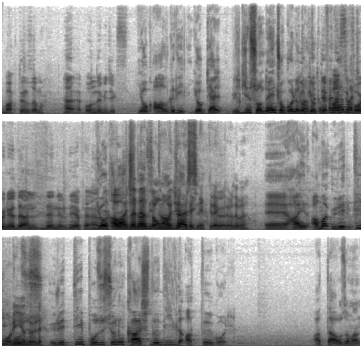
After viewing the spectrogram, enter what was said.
baktığın zaman ha onu demeyeceksin. yok algı değil. Yok gel ligin sonunda en çok gol atan Yok yok takım defansif Fenerbahçe. oynuyor den, denir diye Fenerbahçe. Yok, o açıdan da değil, tam tersi. teknik direktör değil mi? E, hayır ama ürettiği pozis- öyle. ürettiği pozisyonun karşılığı değildi attığı gol. Hatta o zaman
